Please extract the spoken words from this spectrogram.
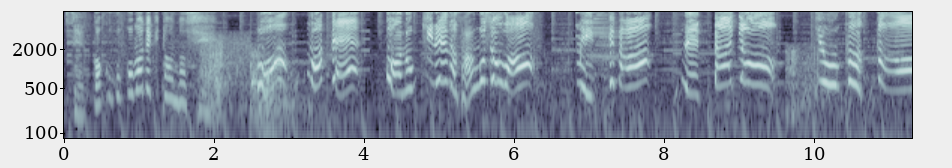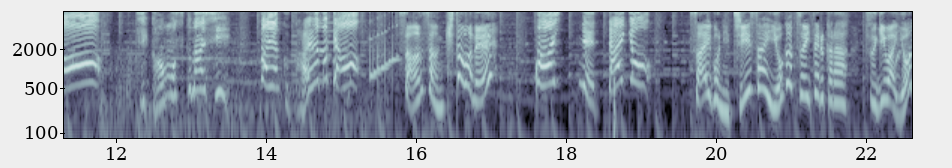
せっかくここまで来たんだし。あ？待って！あの綺麗なサンゴ礁は？見つけた？熱帯魚！よかった！時間も少ないし早く帰らなきゃ！サンさん来たわね！最後に小さい「よ」がついてるから次は「よ」ね。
